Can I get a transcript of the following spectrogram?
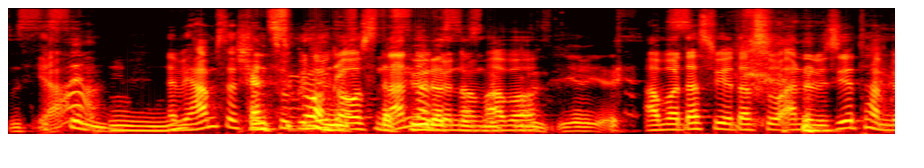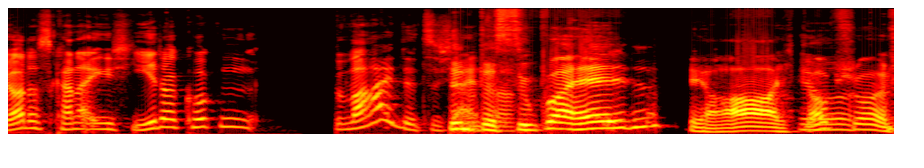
das. Was Ja. denn? ja, wir haben es ja schon Kannst zu Genüge nichts dafür, dass das auseinandergenommen, aber, aber dass wir das so analysiert haben, ja, das kann eigentlich jeder gucken, bewahrheitet sich Sind einfach. das Superhelden? Ja, ich glaube Ja. schon.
